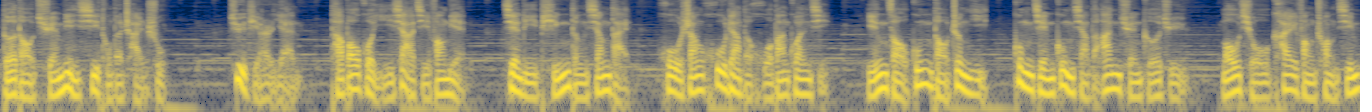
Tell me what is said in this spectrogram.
得到全面系统的阐述。具体而言，它包括以下几方面：建立平等相待、互商互谅的伙伴关系，营造公道正义、共建共享的安全格局，谋求开放创新。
